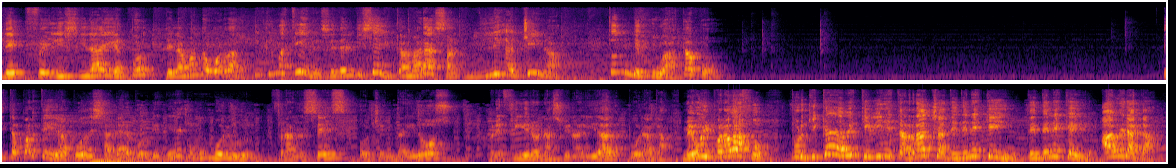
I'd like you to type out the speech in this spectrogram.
de felicidad y sport te la manda a guardar. ¿Y qué más tiene? 76, Camaraza, Liga China. ¿Dónde jugás, capo? Esta parte la podés sacar porque quedé como un boludo. Francés 82, prefiero nacionalidad por acá. Me voy para abajo porque cada vez que viene esta racha te tenés que ir, te tenés que ir. A ver acá,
